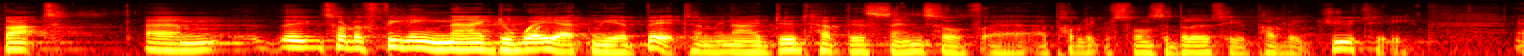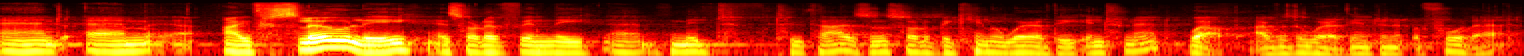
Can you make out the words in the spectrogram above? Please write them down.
But um, the sort of feeling nagged away at me a bit. I mean, I did have this sense of uh, a public responsibility, a public duty. And um, I've slowly, uh, sort of in the uh, mid 2000s, sort of became aware of the internet. Well, I was aware of the internet before that,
